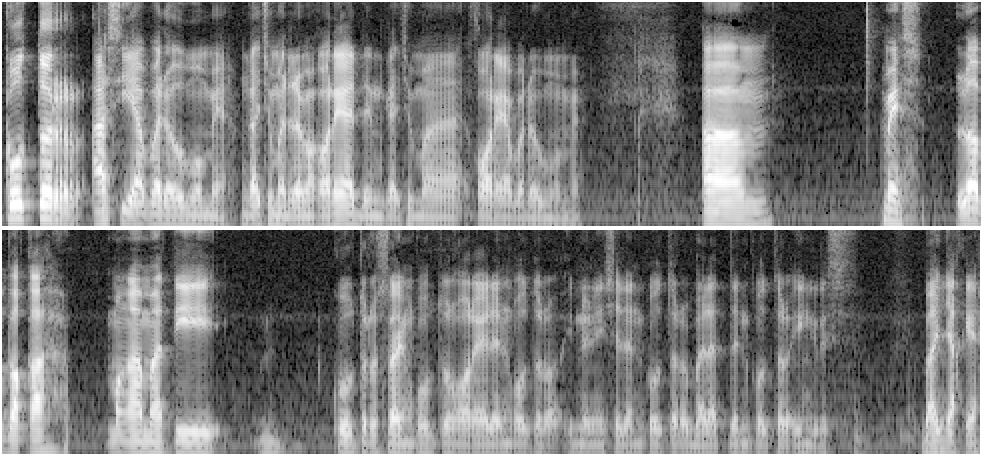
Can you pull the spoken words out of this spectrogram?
Kultur Asia pada umumnya, nggak cuma drama Korea dan nggak cuma Korea pada umumnya. Em, Mes, lo apakah mengamati kultur selain kultur Korea dan kultur Indonesia dan kultur Barat dan kultur Inggris? Banyak ya.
